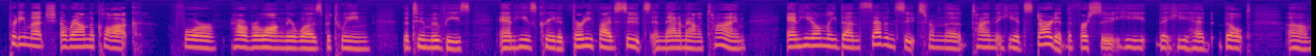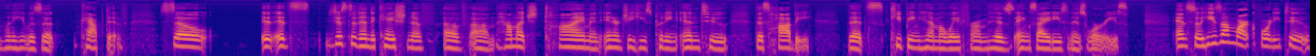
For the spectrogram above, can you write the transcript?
pretty much around the clock for however long there was between the two movies. And he's created 35 suits in that amount of time and he'd only done seven suits from the time that he had started the first suit he that he had built um, when he was a captive. So it, it's just an indication of of um, how much time and energy he's putting into this hobby that's keeping him away from his anxieties and his worries. And so he's on Mark 42,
